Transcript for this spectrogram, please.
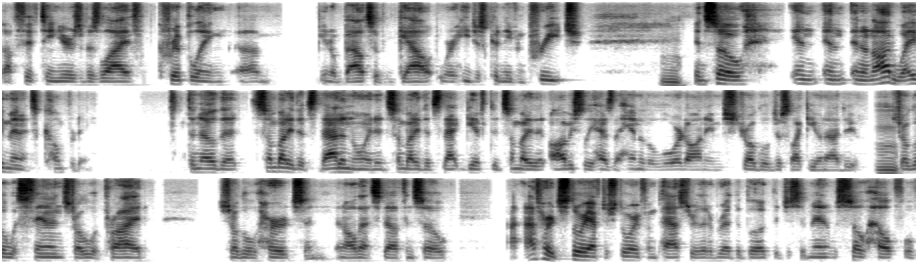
about 15 years of his life, crippling, um, you know, bouts of gout where he just couldn't even preach. Mm. And so, in, in in an odd way, man, it's comforting to know that somebody that's that anointed, somebody that's that gifted, somebody that obviously has the hand of the Lord on him, struggle just like you and I do. Mm. Struggle with sin, struggle with pride, struggle with hurts and, and all that stuff. And so I've heard story after story from pastors that have read the book that just said, man, it was so helpful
